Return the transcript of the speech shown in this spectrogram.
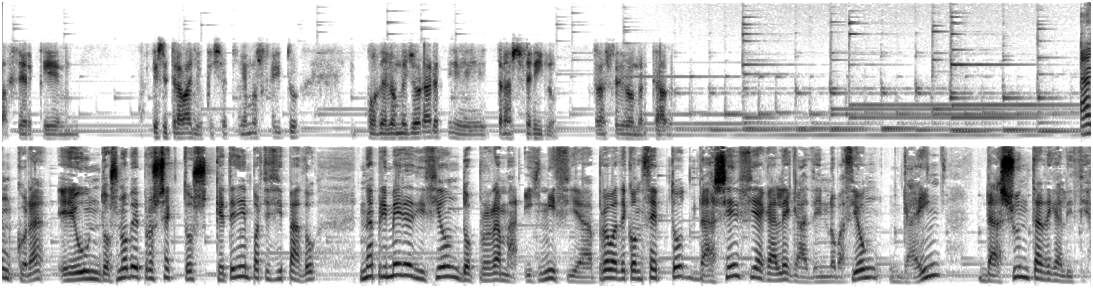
facer que, que ese traballo que xa tiñamos feito podelo mellorar e eh, transferilo, transferilo ao mercado. Áncora é un dos nove proxectos que teñen participado na primeira edición do programa Ignicia a Proba de Concepto da Xencia Galega de Innovación, GAIN, da Xunta de Galicia.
